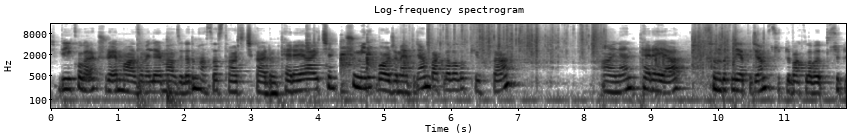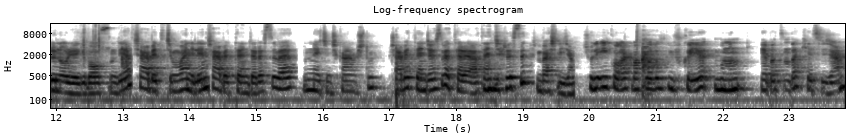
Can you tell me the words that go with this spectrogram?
Şimdi ilk olarak şuraya malzemelerimi hazırladım. Hassas tartı çıkardım tereyağı için. Şu minik borcama yapacağım. Baklavalık yufka. Aynen tereyağı. Fındıklı yapacağım. Sütlü baklava, sütlü nuriye gibi olsun diye. Şerbet için vanilin, şerbet tenceresi ve bunu ne için çıkarmıştım? Şerbet tenceresi ve tereyağı tenceresi. Şimdi başlayacağım. Şöyle ilk olarak baklavalık yufkayı bunun ebatında keseceğim.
